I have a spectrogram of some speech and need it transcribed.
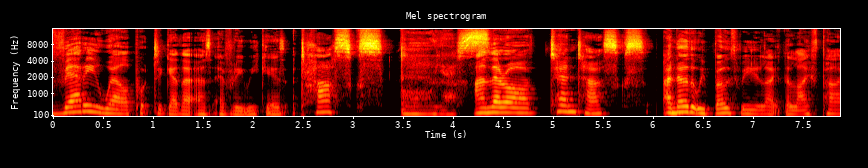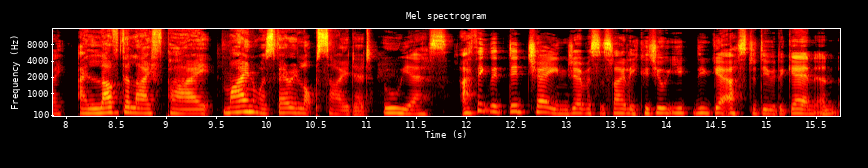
very well put together, as every week is, tasks. Oh, yes. And there are 10 tasks. I know that we both really like the life pie. I love the life pie. Mine was very lopsided. Oh, yes. I think that did change ever so slightly because you, you, you get asked to do it again, and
